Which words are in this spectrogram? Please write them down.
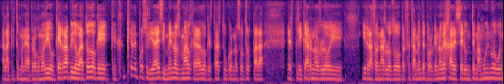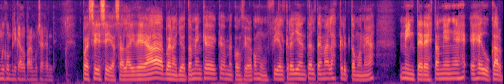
a la criptomoneda. Pero como digo, qué rápido va todo, qué, qué- qué de posibilidades y menos mal, Gerardo, que estás tú con nosotros para explicárnoslo y, razonarlo todo perfectamente, porque no deja de ser un tema muy nuevo y muy complicado para mucha gente. Pues sí, sí, o sea, la idea, bueno, yo también que, que me considero como un fiel creyente del tema de las criptomonedas, mi interés también es, es educar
